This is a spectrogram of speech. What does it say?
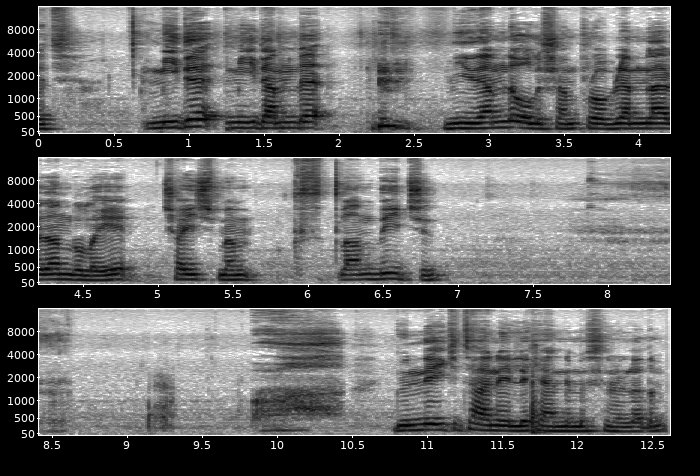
Evet. Mide midemde midemde oluşan problemlerden dolayı çay içmem kısıtlandığı için günde iki taneyle kendimi sınırladım.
